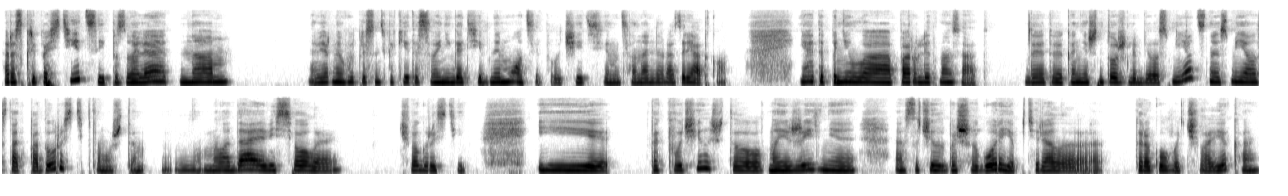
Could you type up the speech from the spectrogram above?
раскрепоститься и позволяет нам наверное, выплеснуть какие-то свои негативные эмоции, получить эмоциональную разрядку. Я это поняла пару лет назад. До этого я, конечно, тоже любила смеяться, но я смеялась так по дурости, потому что ну, молодая, веселая, чего грустить. И так получилось, что в моей жизни э, случилось большое горе, я потеряла дорогого человека,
